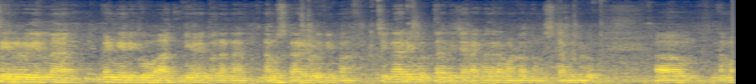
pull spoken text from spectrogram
ಸೇರಿರುವ ಎಲ್ಲ ಗಣ್ಯರಿಗೂ, ಆತ್ಮೀಯರಿಗೂ ನನ್ನ ನಮಸ್ಕಾರಗಳು. ನಿಮ್ಮ ಚಿನ್ನಾರಿ ಗೊತ್ತಾದ ವಿಜಯರಾಘವೇಂದ್ರ ಮಾಡುವ ನಮಸ್ಕಾರಗಳು. ನಮ್ಮ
